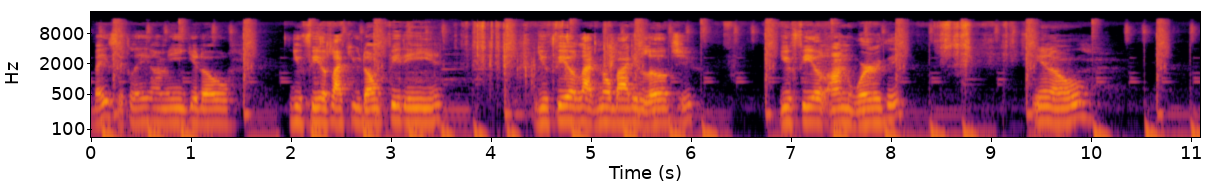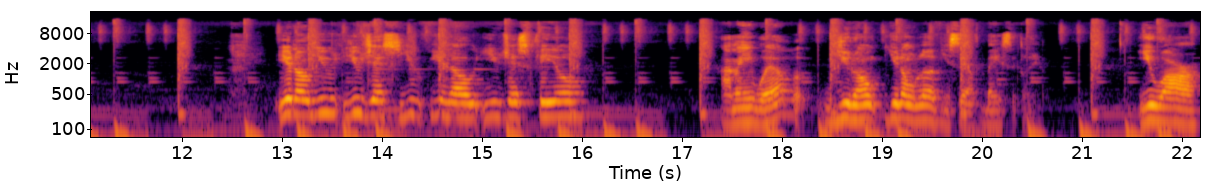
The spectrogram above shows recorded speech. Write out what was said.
Basically, I mean, you know, you feel like you don't fit in. You feel like nobody loves you. you feel unworthy. You know, you know, you you just you you know you just feel. I mean, well, you don't you don't love yourself basically. You are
